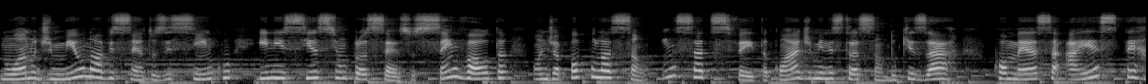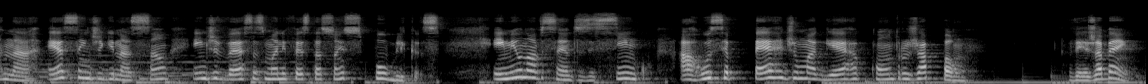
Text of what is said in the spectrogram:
no ano de 1905, inicia-se um processo sem volta onde a população, insatisfeita com a administração do czar, começa a externar essa indignação em diversas manifestações públicas. Em 1905, a Rússia perde uma guerra contra o Japão. Veja bem,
